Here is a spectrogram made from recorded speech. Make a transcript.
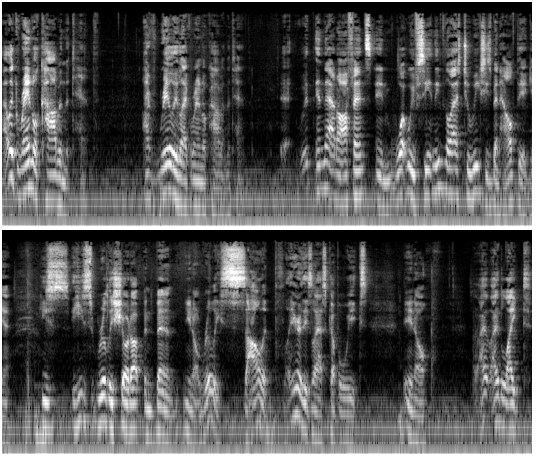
I like Randall Cobb in the tenth. I really like Randall Cobb in the tenth. Eh, in that offense, and what we've seen, even the last two weeks, he's been healthy again. He's he's really showed up and been you know really solid player these last couple weeks. You know, I, I liked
